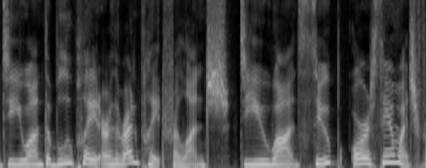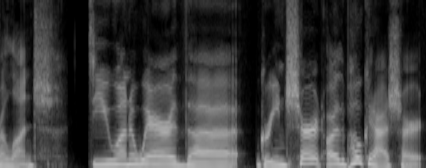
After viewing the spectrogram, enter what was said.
do you want the blue plate or the red plate for lunch? Do you want soup or a sandwich for lunch? Do you want to wear the green shirt or the polka dot shirt?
